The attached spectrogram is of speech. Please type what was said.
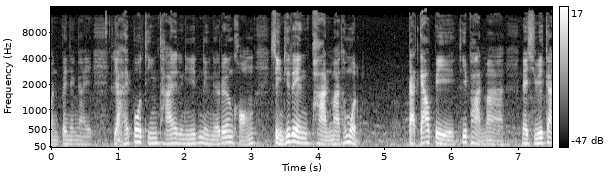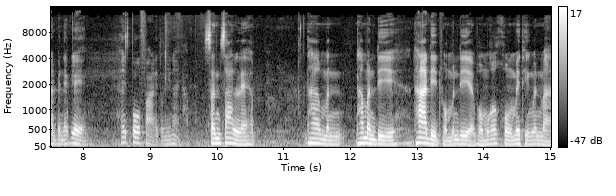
มันเป็นยังไง อยากให้โป้ทิ้งท้ายตรงนี้นิดนึงในเรื่องของสิ่งที่ตัวเองผ่านมาทั้งหมด 8-9 ปีที่ผ่านมาในชีวิตการเป็นนักเลงให้โป้ฝากในตรงนี้หน่อยครับ สั้นๆเลยครับ ถ้ามันถ้ามันดี ถ้าอดีตผมมันดีอะผมก็คงไม่ทิ้งมันมา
